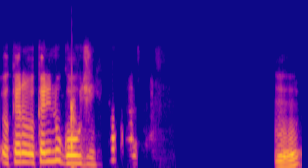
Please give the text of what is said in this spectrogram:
eu, quero, eu quero ir no Gold. Uhum.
